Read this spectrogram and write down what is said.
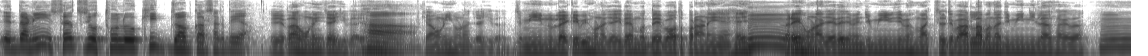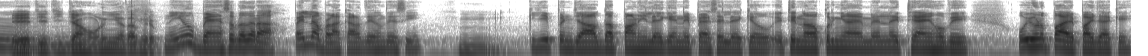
ਇਦਾਂ ਨਹੀਂ ਸਿਰਫ ਤੁਸੀਂ ਉੱਥੋਂ ਲੋਕ ਹੀ ਜੌਬ ਕਰ ਸਕਦੇ ਆ। ਇਹ ਤਾਂ ਹੋਣਾ ਹੀ ਚਾਹੀਦਾ ਯਾਰ। ਹਾਂ। ਕਿਉਂ ਨਹੀਂ ਹੋਣਾ ਚਾਹੀਦਾ? ਜ਼ਮੀਨ ਨੂੰ ਲੈ ਕੇ ਵੀ ਹੋਣਾ ਚਾਹੀਦਾ ਇਹ ਮੁੱਦੇ ਬਹੁਤ ਪੁਰਾਣੇ ਆ ਇਹ। ਪਰ ਇਹ ਹੋਣਾ ਚਾਹੀਦਾ ਜਿਵੇਂ ਜ਼ਮੀਨ ਜਿਵੇਂ ਹਿਮਾਚਲ ਚ ਬਾਹਰਲਾ ਬੰਦਾ ਜ਼ਮੀਨ ਨਹੀਂ ਲੈ ਸਕਦਾ। ਇਹ ਚੀਜ਼ਾਂ ਹੋਣਗੀਆਂ ਤਾਂ ਫਿਰ ਨਹੀਂ ਉਹ ਬੈਂਸ ਬ੍ਰਦਰ ਆ ਪਹਿਲਾਂ ਬੜਾ ਕਰਦੇ ਹੁੰਦੇ ਸੀ। ਹੂੰ। ਕਿ ਜੀ ਪੰਜਾਬ ਦਾ ਪਾਣੀ ਲੈ ਕੇ ਇੰਨੇ ਪੈਸੇ ਲੈ ਕੇ ਆਓ ਇੱਥੇ ਨੌਕਰੀਆਂ ਐ ਮਿਲਣ ਇੱਥੇ ਐ ਹੋਵੇ ਉਹੀ ਹੁਣ ਭਾਏ ਪਾ ਜਾ ਕੇ।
